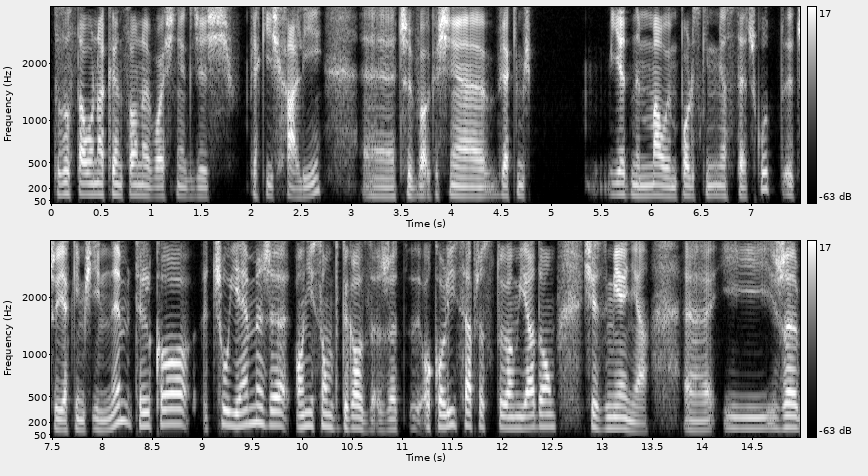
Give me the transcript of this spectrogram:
to zostało nakręcone właśnie gdzieś w jakiejś hali, e, czy właśnie w jakimś jednym małym polskim miasteczku, czy jakimś innym, tylko czujemy, że oni są w drodze, że okolica, przez którą jadą, się zmienia e, i że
